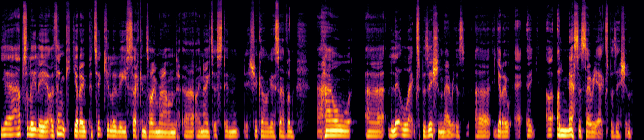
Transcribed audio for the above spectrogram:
Yeah, absolutely. I think you know, particularly second time round, uh, I noticed in Chicago Seven how uh, little exposition there is. Uh, you know, a, a, unnecessary exposition.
